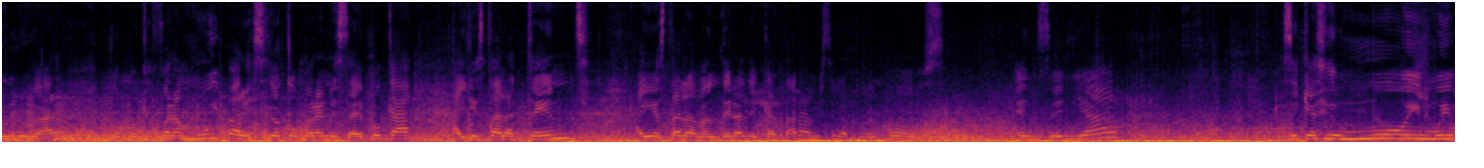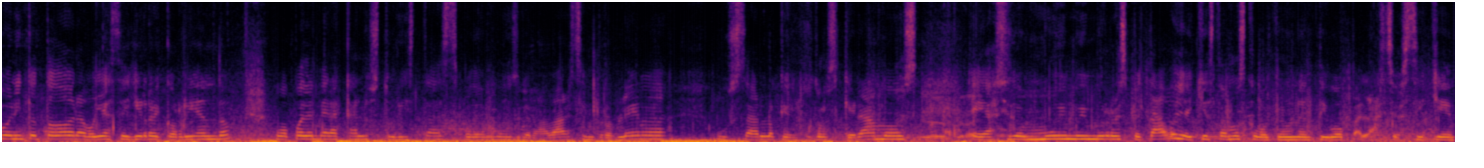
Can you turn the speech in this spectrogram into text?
en un lugar como que fuera muy parecido como era en esa época. Ahí está la tent, ahí está la bandera de Qatar, a ver si la podemos enseñar. Así que ha sido muy muy bonito todo, ahora voy a seguir recorriendo. Como pueden ver acá los turistas podemos grabar sin problema, usar lo que nosotros queramos. Eh, ha sido muy muy muy respetado y aquí estamos como que en un antiguo palacio. Así que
